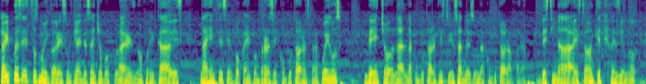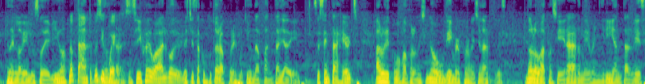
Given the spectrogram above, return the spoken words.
Claro, y pues estos monitores últimamente se han hecho populares, ¿no? Porque cada vez la gente se enfoca en comprarse computadoras para juegos. De hecho, la, computadora que estoy usando es una computadora para destinada a esto, aunque pues yo no, yo no le doy el uso debido. No tanto, pues sí juegas. Sí juego algo. De hecho, esta computadora, por ejemplo, tiene una pantalla de 60 Hz. Algo que como Juan Pablo mencionó, un gamer profesional pues no lo va a considerar, me reñirían tal vez.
